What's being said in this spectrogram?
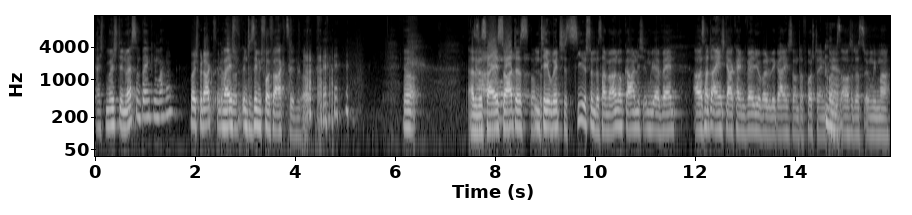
ja, ich möchte Investmentbanking machen, weil ich mit Aktien weil ich interessiere mich voll für Aktien. So. Ja. Also das Ja, heißt, du hattest ein theoretisches Ziel, stimmt, das haben wir auch noch gar nicht irgendwie erwähnt, aber es hatte eigentlich gar keinen Value, weil du dir gar nicht so unter vorstellen konntest, Ja. außer dass du irgendwie mal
